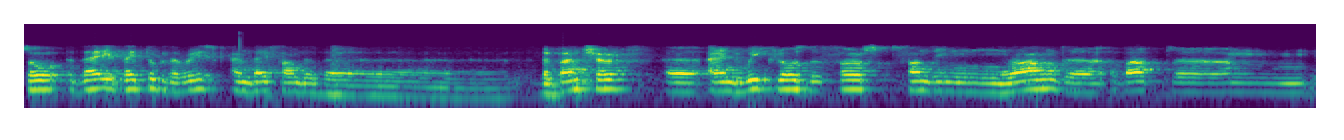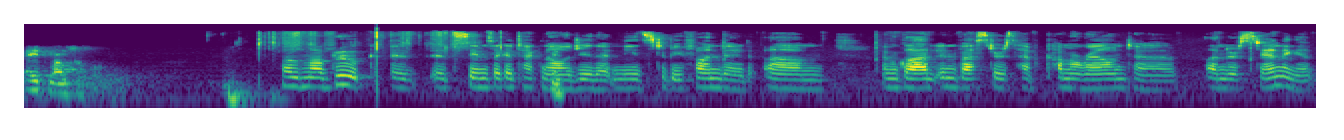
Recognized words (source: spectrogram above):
So they they took the risk and they founded the the venture uh, and we closed the first funding round uh, about um, eight months ago. Well, Mabruk, it, it, seems like a technology that needs to be funded. Um, I'm glad investors have come around to understanding it.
